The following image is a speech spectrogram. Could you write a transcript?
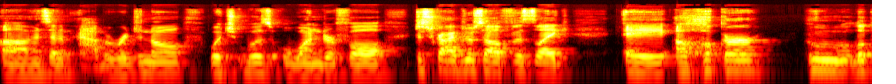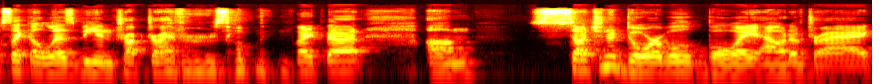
um, instead of Aboriginal, which was wonderful. Described herself as like a, a hooker who looks like a lesbian truck driver or something like that. Um, such an adorable boy out of drag.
